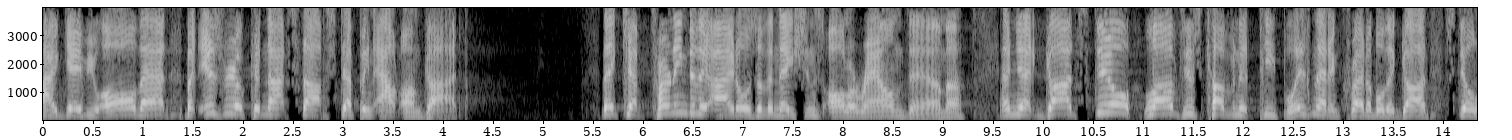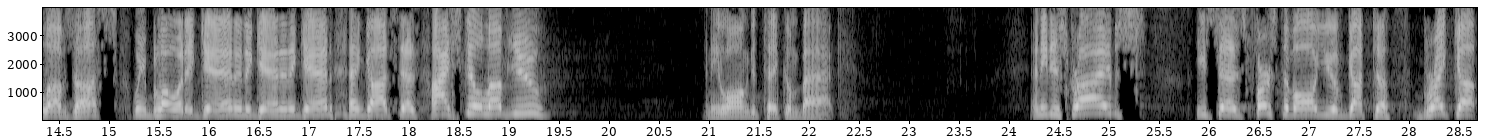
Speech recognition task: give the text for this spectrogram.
I gave you all that. But Israel could not stop stepping out on God. They kept turning to the idols of the nations all around them, uh, and yet God still loved his covenant people. Isn't that incredible that God still loves us? We blow it again and again and again, and God says, I still love you. And he longed to take them back. And he describes, he says, first of all, you have got to break up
